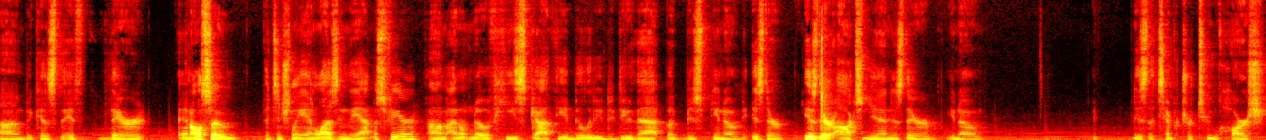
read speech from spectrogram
um, because if they're and also potentially analyzing the atmosphere. Um, I don't know if he's got the ability to do that, but just you know, is there is there oxygen? Is there you know is the temperature too harsh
